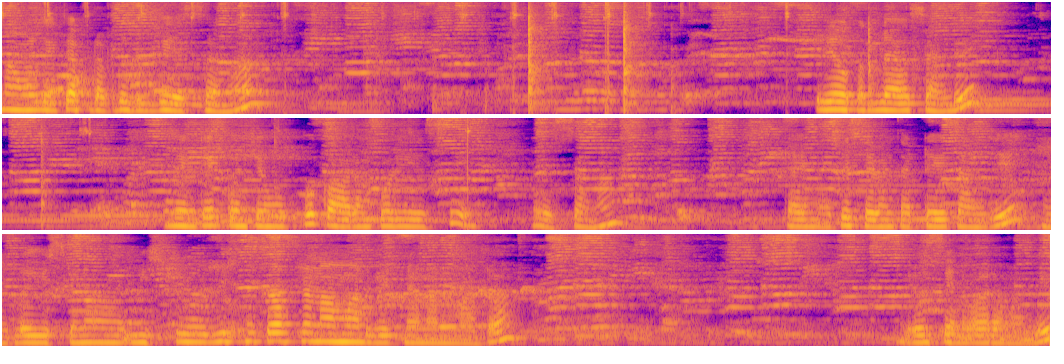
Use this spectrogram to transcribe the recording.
మామూలుగా అయితే అప్పుడప్పుడు రుబ్బి వేస్తాను. ఇది ఒక గ్లాస్ అండి. దీంట్లో కొంచెం ఉప్పు కారం పొడి వేసి వేస్తాను. టైం అయితే సెవెన్ థర్టీ అవుతుంది ఇంట్లో విష్ణు విష్ణు విష్ణు సహస్రనామాలు పెట్టినాను అనమాట ఈరోజు శనివారం అండి.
